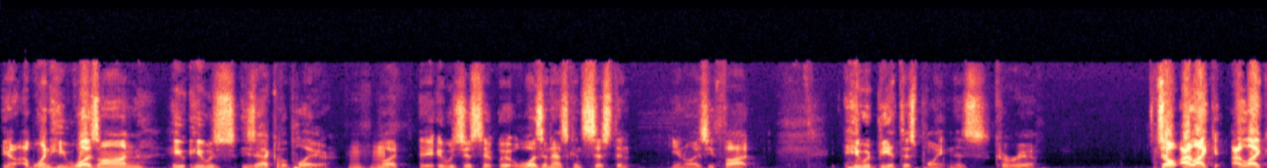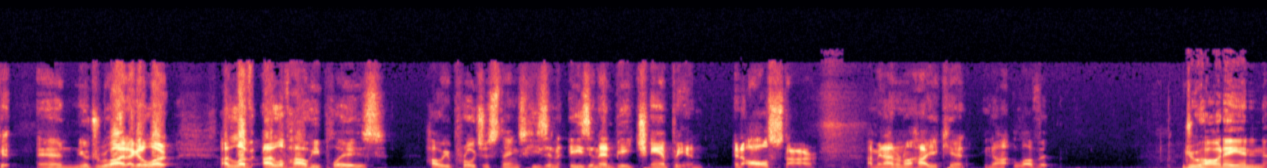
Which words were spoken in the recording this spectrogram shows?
you know, when he was on, he he was he's a heck of a player, mm-hmm. but it, it was just it, it wasn't as consistent, you know, as you thought he would be at this point in his career. So I like it. I like it. And you know, Jrue Holiday, I got a lot. I love. I love how he plays, how he approaches things. He's an he's an NBA champion, an All Star. I mean, I don't know how you can't not love it. Jrue Holiday and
